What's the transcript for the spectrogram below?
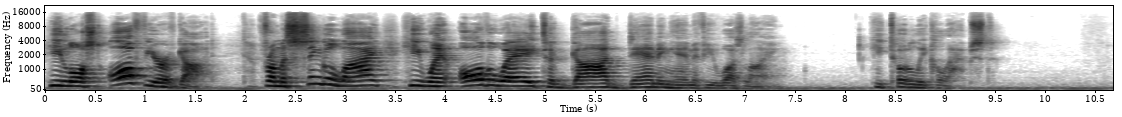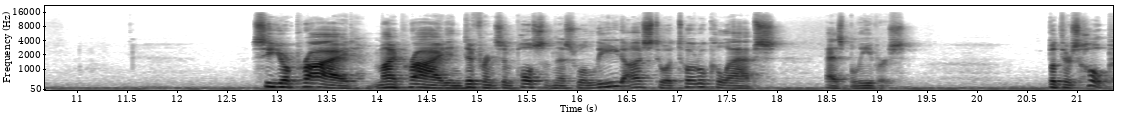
He lost all fear of God. From a single lie, he went all the way to God damning him if he was lying. He totally collapsed. See, your pride, my pride, indifference, impulsiveness will lead us to a total collapse as believers. But there's hope.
